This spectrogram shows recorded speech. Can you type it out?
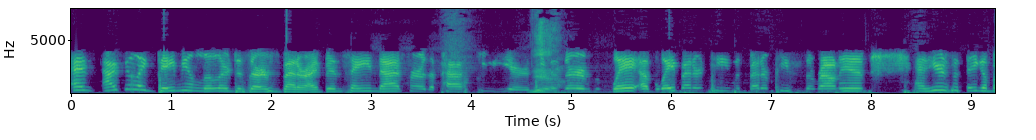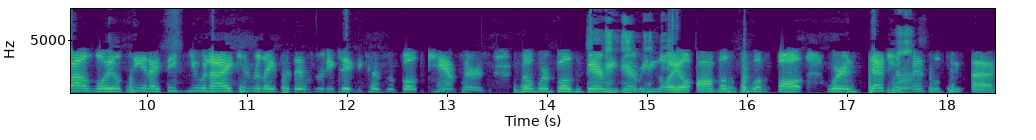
and I feel like Damian Lillard deserves better. I've been saying that for the past two years. He deserves way a way better team with better pieces around him. And here's the thing about loyalty, and I think you and I can relate to this, Rudy J, because we're both cancers. So we're both very, very loyal, almost to a fault, where it's detrimental to us.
